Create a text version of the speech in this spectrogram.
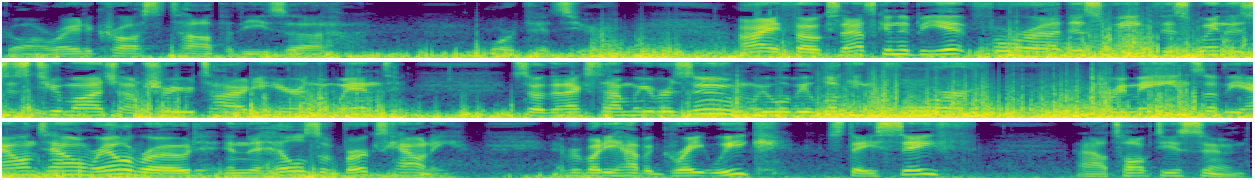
going right across the top of these uh, ore pits here. All right, folks, that's going to be it for uh, this week. This wind is just too much. I'm sure you're tired of hearing the wind. So the next time we resume, we will be looking for the remains of the Allentown Railroad in the hills of Berks County. Everybody have a great week. Stay safe, and I'll talk to you soon.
